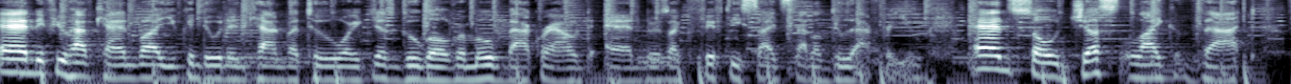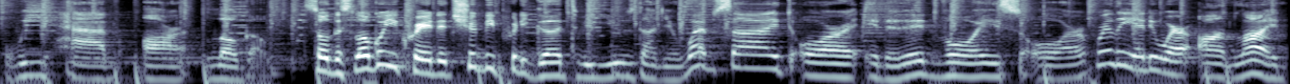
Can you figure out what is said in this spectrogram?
And if you have Canva, you can do it in Canva too, or you can just Google remove background and there's like 50 sites that'll do that for you. And so just like that, we have our logo. So this logo you created should be pretty good to be used on your website or in an invoice or really anywhere online.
